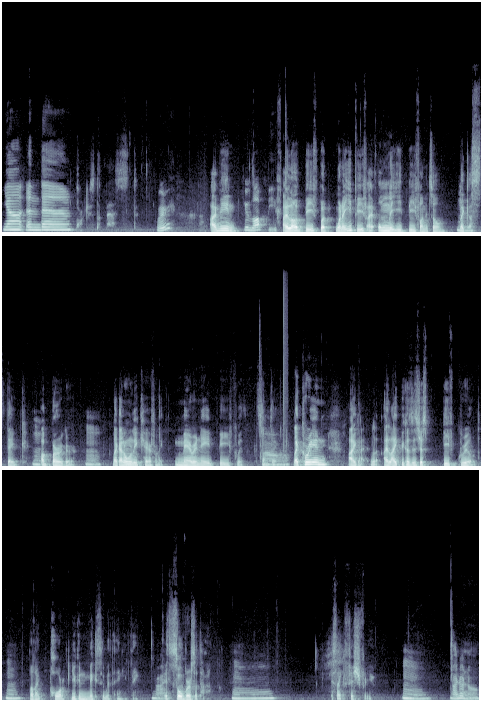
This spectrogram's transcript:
Yeah, and then Pork is the best. really, I mean, you love beef. I love beef, but when I eat beef, I only eat beef on its own, like a steak, a burger. Mm. Like I don't really care for like marinade beef with something. Oh. Like Korean, I got, I like because it's just beef grilled. Mm. But like pork, you can mix it with anything. Right. It's so versatile. Mm. It's like fish for you. Mm. I don't know.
